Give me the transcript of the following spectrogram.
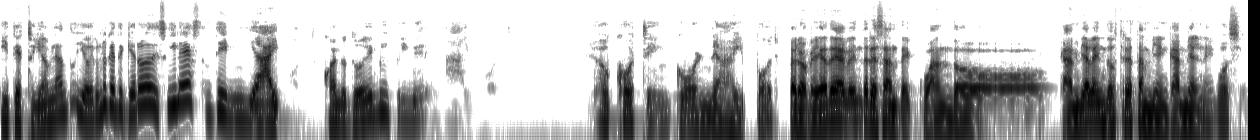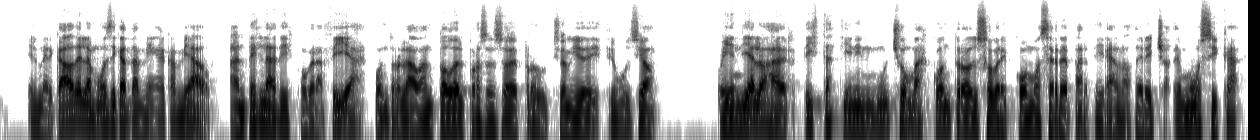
Y te estoy hablando, yo lo que te quiero decir es de mi iPod. Cuando tuve mi primer iPod. Loco, tengo un iPod. Pero fíjate algo interesante, cuando cambia la industria también cambia el negocio. El mercado de la música también ha cambiado. Antes las discografías controlaban todo el proceso de producción y de distribución. Hoy en día los artistas tienen mucho más control sobre cómo se repartirán los derechos de música,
